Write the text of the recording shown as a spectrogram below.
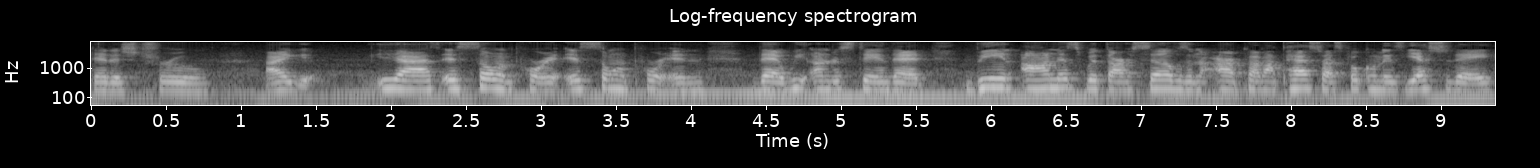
That is true. I you guys, it's so important. It's so important that we understand that being honest with ourselves and our my pastor I spoke on this yesterday,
